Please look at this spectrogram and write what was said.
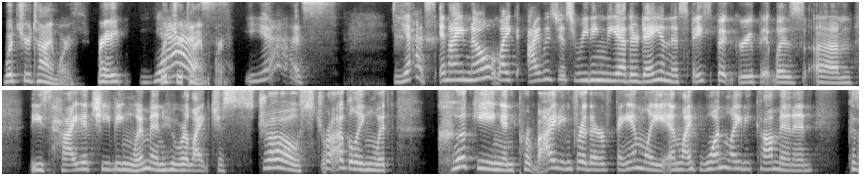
What's your time worth, right? Yes. What's your time worth? Yes. Yes. And I know, like, I was just reading the other day in this Facebook group, it was um, these high achieving women who were like just so struggling with cooking and providing for their family. And like one lady commented, because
